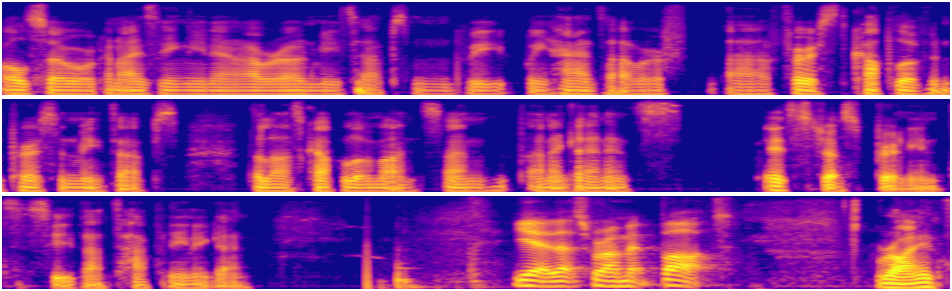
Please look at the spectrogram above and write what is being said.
also organizing you know our own meetups and we we had our uh, first couple of in-person meetups the last couple of months and and again it's it's just brilliant to see that's happening again. Yeah that's where i met bart. Right.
